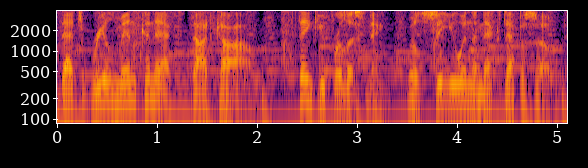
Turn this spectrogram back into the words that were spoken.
that's realmenconnect.com. Thank you for listening. We'll see you in the next episode.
